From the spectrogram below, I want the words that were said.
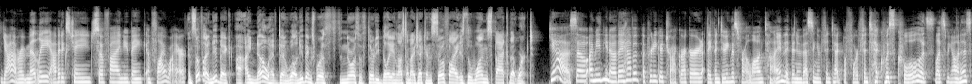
Yeah, Remitly, AvidXchange, SoFi, Nubank, and Flywire. And SoFi and Nubank, I know have done well. Nubank's worth north of 30 billion last time I checked, and SoFi is the one SPAC that worked. Yeah. So, I mean, you know, they have a, a, pretty good track record. They've been doing this for a long time. They've been investing in fintech before fintech was cool. Let's, let's be honest.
